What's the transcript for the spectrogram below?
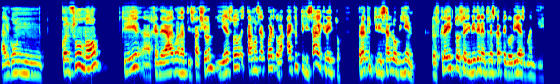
algún consumo, ¿sí? a generar alguna satisfacción y eso estamos de acuerdo. Hay que utilizar el crédito, pero hay que utilizarlo bien. Los créditos se dividen en tres categorías, Wendy.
